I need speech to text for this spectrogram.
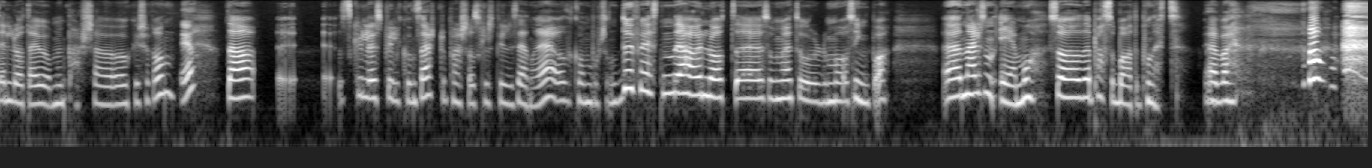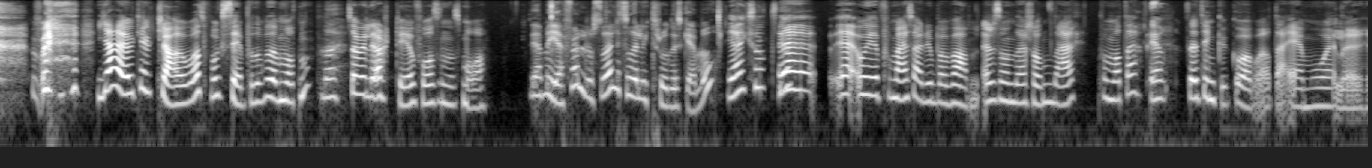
Den låta jeg gjorde med Pasha og Kusharon, Ja. da eh, skulle spille konsert, og Pasha skulle spille senere, og så kom han bort sånn 'Du, forresten, jeg har en låt eh, som jeg tror du må synge på.' Eh, den er litt sånn emo, så det passer bra til Ponett. Ja. jeg bare Jeg er jo ikke helt klar over at folk ser på det på den måten. Nei. Så det er veldig artig å få sånne små Ja, men jeg føler også det er litt sånn elektronisk emo. Ja, ikke sant? Jeg, jeg, og jeg, for meg så er det jo bare vanlig Eller sånn, det er sånn det er, på en måte. Ja. Så jeg tenker ikke over at det er emo eller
